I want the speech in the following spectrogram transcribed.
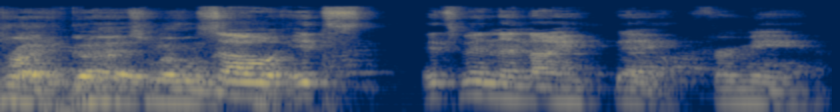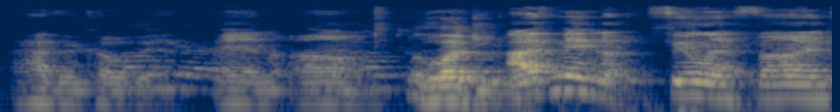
right. Go That's ahead. what I wanted. So to it's it's been the ninth day for me having COVID, and um, allegedly. I've been feeling fine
